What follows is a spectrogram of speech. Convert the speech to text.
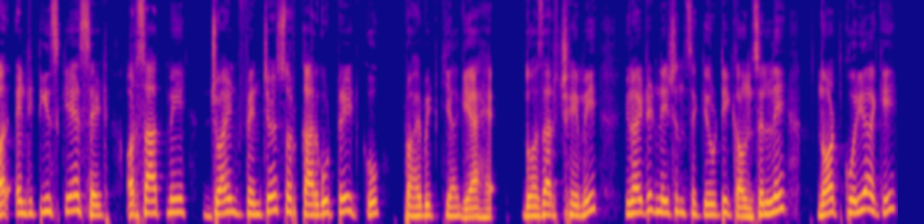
और एंटिटीज के एसेट और साथ में ज्वाइंट वेंचर्स और कार्गो ट्रेड को प्रोहिबिट किया गया है। 2006 में यूनाइटेड नेशन सिक्योरिटी काउंसिल ने नॉर्थ कोरिया के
